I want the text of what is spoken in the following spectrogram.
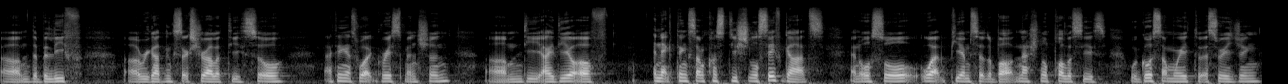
um, the belief uh, regarding sexuality. So I think that's what Grace mentioned, um, the idea of enacting some constitutional safeguards and also what PM said about national policies would go some way to assuaging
